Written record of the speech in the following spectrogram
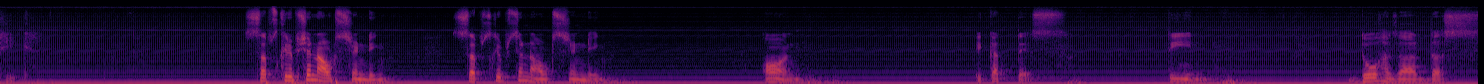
ठीक है। Subscription outstanding subscription outstanding on इकतीस तीन। 2010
